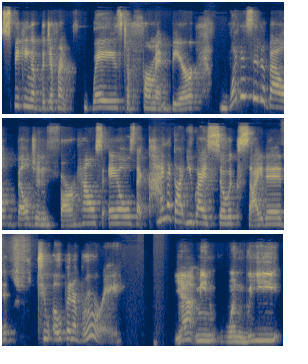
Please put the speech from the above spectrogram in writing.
speaking of the different ways to ferment beer, what is it about Belgian farmhouse ales that kind of got you guys so excited to open a brewery? Yeah, I mean, when we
